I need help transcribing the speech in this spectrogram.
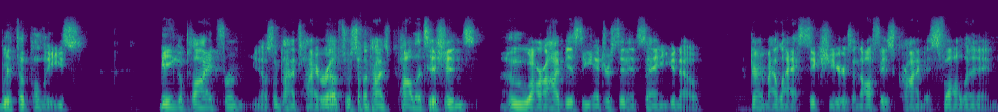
with the police being applied from, you know, sometimes higher ups or sometimes politicians who are obviously interested in saying, you know, during my last six years in office, crime has fallen and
